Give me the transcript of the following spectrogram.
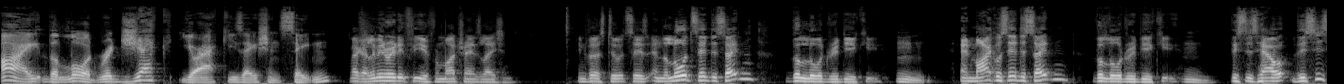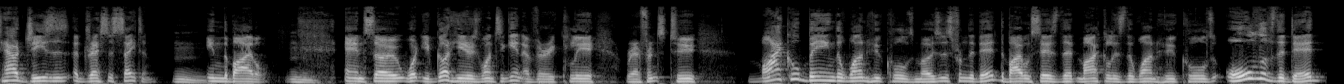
I, the Lord, reject your accusations, Satan. Okay, let me read it for you from my translation. In verse 2 it says, And the Lord said to Satan, The Lord rebuke you. Hmm. And Michael said to Satan, The Lord rebuke you. Hmm. This is how this is how Jesus addresses Satan hmm. in the Bible. And so what you've got here is once again a very clear reference to Michael being the one who calls Moses from the dead. The Bible says that Michael is the one who calls all of the dead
